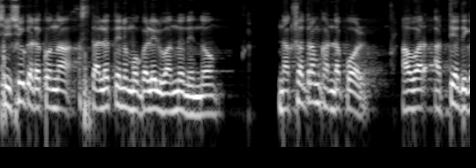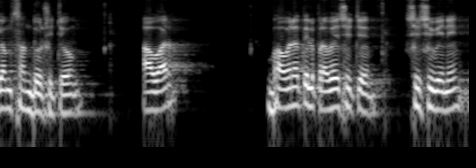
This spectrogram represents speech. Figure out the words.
ശിശു കിടക്കുന്ന സ്ഥലത്തിനു മുകളിൽ വന്നു നിന്നു. നക്ഷത്രം കണ്ടപ്പോൾ അവർ അത്യധികം സന്തോഷിച്ചു. അവർ ഭവനത്തിൽ പ്രവേശിച്ച് ശിശുവിനെ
